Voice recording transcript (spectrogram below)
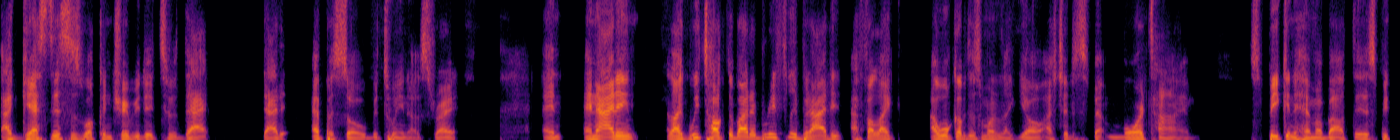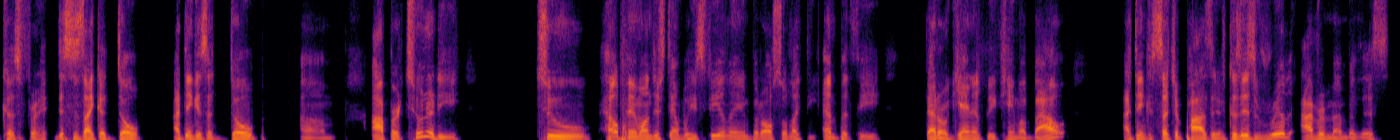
I guess this is what contributed to that that episode between us, right? And and I didn't like we talked about it briefly, but I didn't I felt like I woke up this morning like, yo, I should have spent more time speaking to him about this because for this is like a dope i think it's a dope um opportunity to help him understand what he's feeling but also like the empathy that organically came about i think it's such a positive because it's really i remember this.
